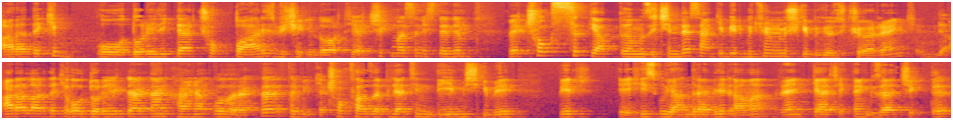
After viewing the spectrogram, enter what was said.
aradaki o dorelikler çok bariz bir şekilde ortaya çıkmasını istedim. Ve çok sık yaptığımız için de sanki bir bütünmüş gibi gözüküyor renk. Aralardaki o doreliklerden kaynaklı olarak da tabii ki çok fazla platin değilmiş gibi bir e, his uyandırabilir ama renk gerçekten güzel çıktı.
